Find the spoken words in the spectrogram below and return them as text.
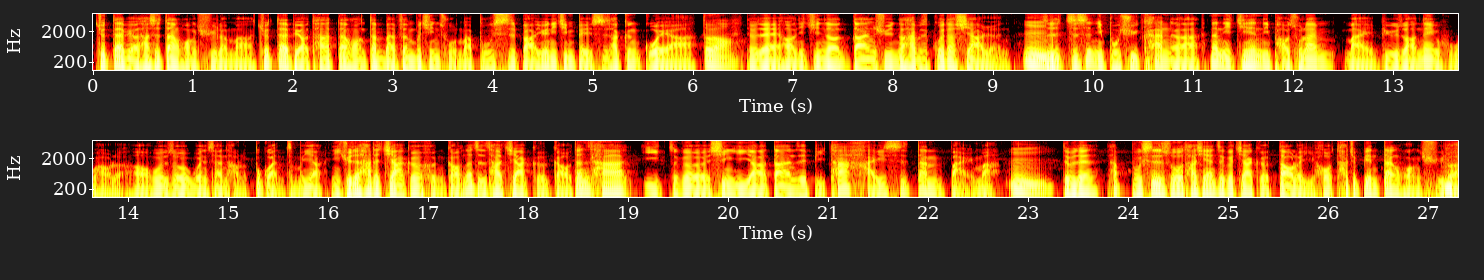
就代表它是蛋黄区了吗？就代表它蛋黄蛋白分不清楚了吗？不是吧？因为你进北市它更贵啊，对啊，对不对？好，你进到大安区那还不是贵到吓人？嗯，只只是你不去看了啊。那你今天你跑出来买，譬如说内湖好了啊，或者说文山好了，不管怎么样，你觉得它的价格很高，那只是它价格高，但是它以这个信义啊、大安这比，它还是蛋白嘛。嗯，对不对？它不是说它现在这个价格到了以后，它就变蛋黄区了，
